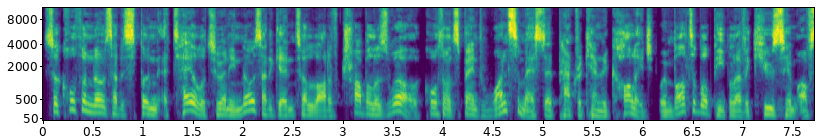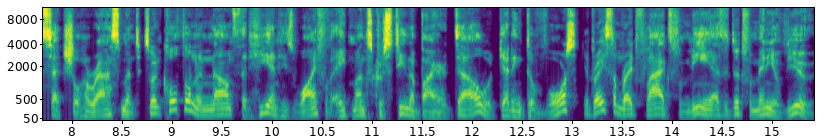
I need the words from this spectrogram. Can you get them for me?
So Cawthorn knows how to spin a tale or two and he knows how to get into a lot of trouble as well. Cawthorn spent one semester at Patrick Henry College where multiple people have accused him of sexual harassment. So when Cawthorn announced that he and his wife of eight months, Cristina Bayardelle, were getting divorced, it raised some red flags for me as it did for many of you.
